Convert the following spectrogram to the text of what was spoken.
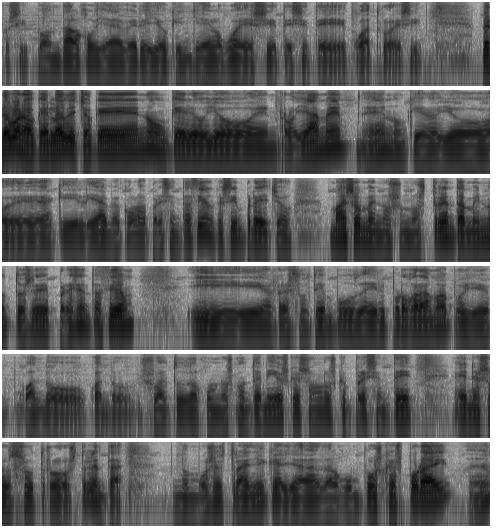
pues si pon algo ya veré yo quién es el web 774 sí pero bueno que lo dicho que no quiero yo enrollarme ¿eh? no quiero yo eh, aquí liarme con la presentación que siempre he hecho más o menos unos 30 minutos de presentación y el resto del tiempo del programa pues cuando cuando suelto algunos contenidos que son los que presenté en esos otros 30 no os extrañe que haya algún podcast por ahí ¿eh?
